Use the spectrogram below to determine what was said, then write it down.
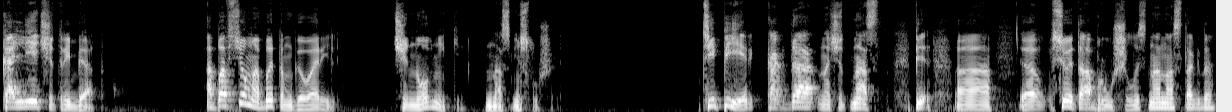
калечит ребят. Обо всем об этом говорили. Чиновники нас не слушали. Теперь, когда значит, нас, а, а, все это обрушилось на нас тогда,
